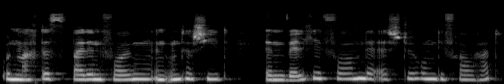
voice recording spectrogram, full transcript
Und macht es bei den Folgen einen Unterschied, ähm, welche Form der Essstörung die Frau hat?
